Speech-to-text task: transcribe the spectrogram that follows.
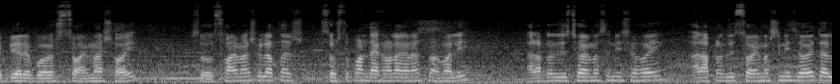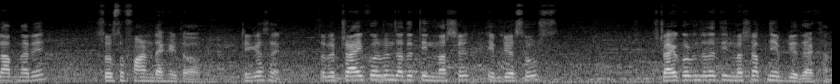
এফডিআর এর বয়স ছয় মাস হয় সো ছয় মাস হলে আপনার সোর্স অফ ফান্ড দেখানো লাগে না নর্মালি আর আপনার যদি ছয় মাসের নিচে হয়, আর আপনার যদি ছয় মাসের নিচে হয়, তাহলে আপনারে সোর্স অফ ফান্ড দেখাইতে হবে। ঠিক আছে? তবে ট্রাই করবেন যাতে তিন মাসের এফডিআর সোর্স ট্রাই করবেন যাতে তিন মাসে আপনি এফডিআর দেখান,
